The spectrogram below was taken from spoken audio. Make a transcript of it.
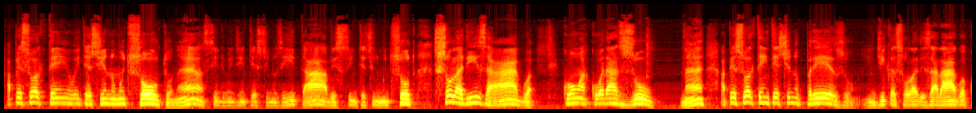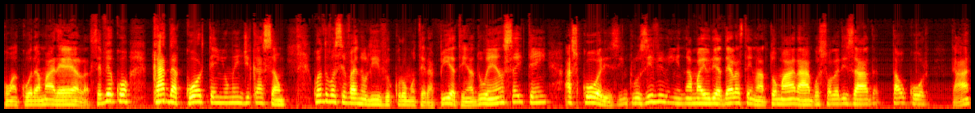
A pessoa que tem o intestino muito solto, né? Síndrome de intestinos irritáveis, intestino muito solto, solariza a água com a cor azul. Né? A pessoa que tem intestino preso indica solarizar água com a cor amarela. Você vê que cada cor tem uma indicação. Quando você vai no livro Cromoterapia, tem a doença e tem as cores. Inclusive, na maioria delas tem lá tomar água solarizada, tal cor. Tá?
